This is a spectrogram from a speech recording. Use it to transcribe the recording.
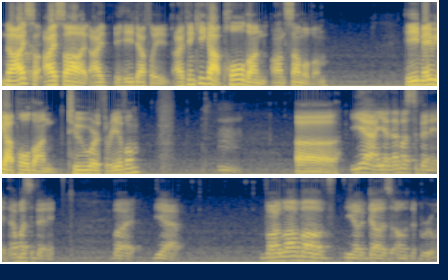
No, I saw. I saw it. I he definitely. I think he got pulled on on some of them. He maybe got pulled on two or three of them. Mm. Uh, Yeah, yeah, that must have been it. That must have been it. But yeah, Varlamov, you know, does own the Bruins.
